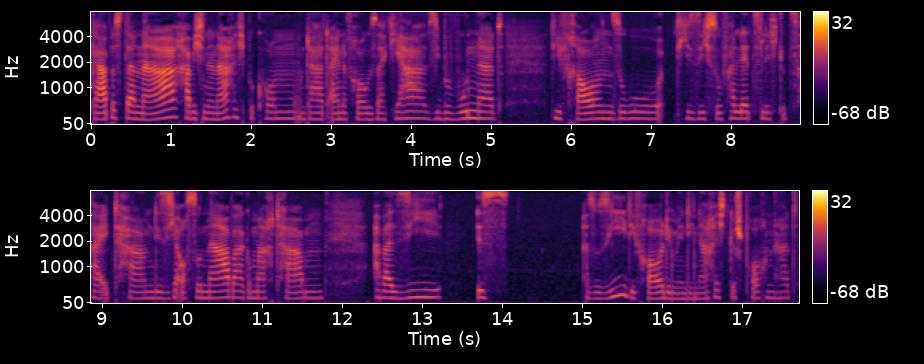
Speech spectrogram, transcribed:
gab es danach, habe ich eine Nachricht bekommen und da hat eine Frau gesagt, ja, sie bewundert die Frauen so, die sich so verletzlich gezeigt haben, die sich auch so nahbar gemacht haben, aber sie ist, also sie, die Frau, die mir die Nachricht gesprochen hat,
